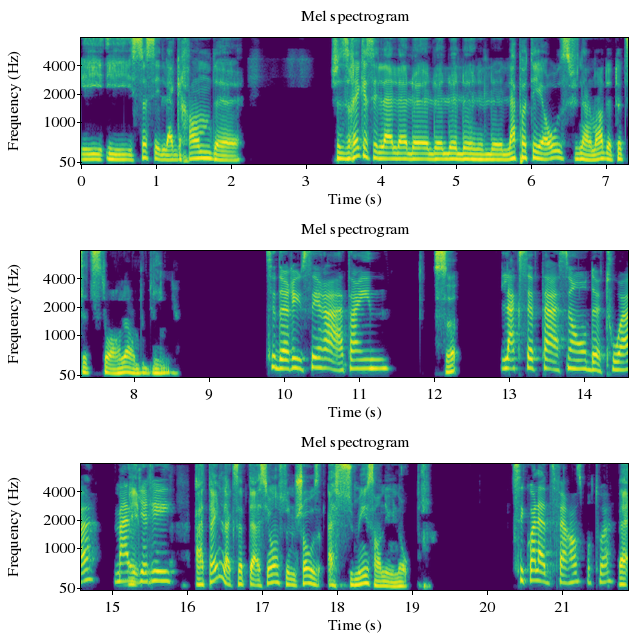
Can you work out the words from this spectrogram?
Et, et ça, c'est la grande... je dirais que c'est la- la- le- le- le- le- le- l'apothéose finalement de toute cette histoire-là en bout de ligne. C'est de réussir à atteindre Ça. l'acceptation de toi, malgré. Atteindre l'acceptation, c'est une chose. Assumer, c'en est une autre. C'est quoi la différence pour toi? ben,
